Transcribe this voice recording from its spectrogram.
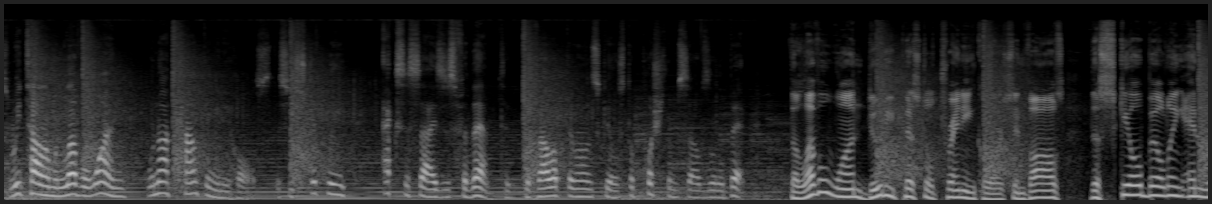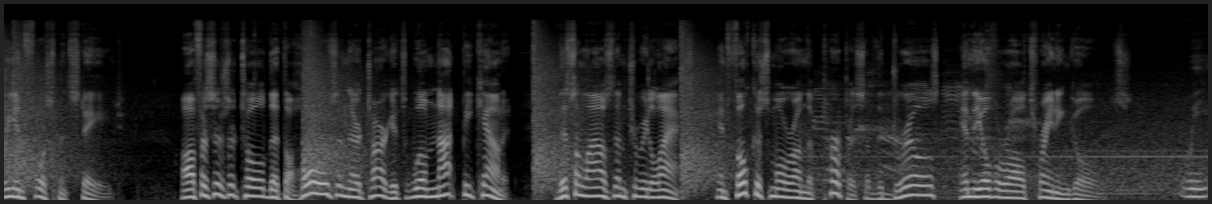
So we tell them in level one, we're not counting any holes. This is strictly exercises for them to develop their own skills, to push themselves a little bit. The Level 1 duty pistol training course involves the skill building and reinforcement stage. Officers are told that the holes in their targets will not be counted. This allows them to relax and focus more on the purpose of the drills and the overall training goals. We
